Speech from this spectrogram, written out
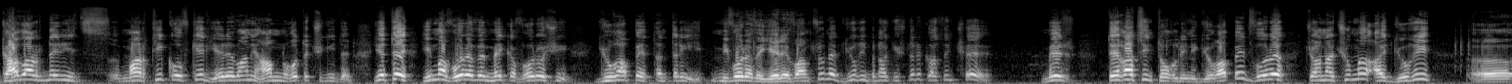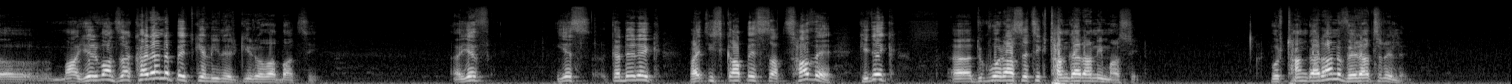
գավառներից մարդիկ ովքեր Երևանի համն հոտը չգիտեն։ Եթե հիմա որևէ մեկը որոշի գյուղապետ ընտրի մի որևէ Երևանցուն, այդ գյուղի բնակիչները կասեն, չէ, մեր տեղացին թող լինի գյուղապետ, որը ճանաչում է այդ գյուղի Երևան Զաքարյանը պետք է լիներ Կիրովաբացի։ Եվ ես կներեք, բայց իսկապես սա ցավ է, գիտեք, դուք որ ասեցիք թանգարանի մասին, որ թանգարանը վերացրել են։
